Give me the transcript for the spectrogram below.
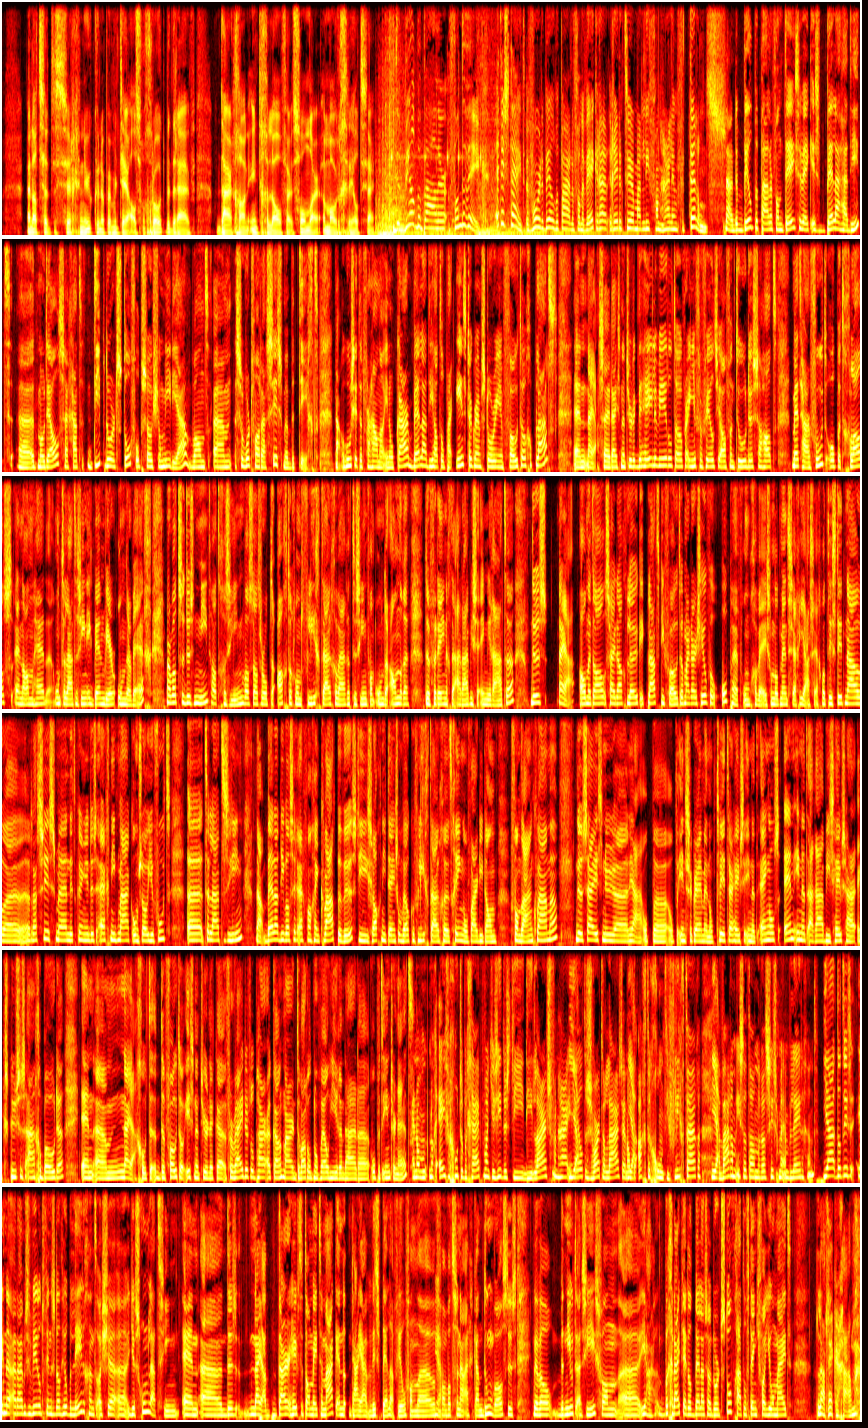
En dat ze zich nu kunnen permitteren als een groot bedrijf daar gewoon in te geloven zonder een modegril te zijn. De beeldbepaler van de week. Het is tijd voor de beeldbepaler van de week. Redacteur Madelief van Haarlem, vertel ons. Nou, de beeldbepaler van deze week is Bella Hadid, uh, het model. Zij gaat diep door het stof op social media, want um, ze wordt van racisme beticht. Nou, hoe zit het verhaal nou in elkaar? Bella die had op haar Instagram story een foto geplaatst. En nou ja, zij reist natuurlijk de hele wereld over en je verveelt je af en toe. Dus ze had met haar voet op het glas en dan om te laten zien: ik ben weer onderweg. Maar wat ze dus niet had gezien, was dat er op de achtergrond vliegtuigen waren te zien van onder andere de Verenigde Arabische Emiraten. Dus nou ja, al met al, zij dacht leuk, ik plaats die foto. Maar daar is heel veel ophef om geweest. Omdat mensen zeggen, ja zeg, wat is dit nou uh, racisme? En dit kun je dus echt niet maken om zo je voet uh, te laten zien. Nou, Bella die was zich echt van geen kwaad bewust. Die zag niet eens om welke vliegtuigen het ging of waar die dan vandaan kwamen. Dus zij is nu uh, ja, op, op Instagram en op Twitter heeft ze in het Engels en in het Arabisch heeft haar excuses aangeboden. En um, nou ja, goed, de, de foto is natuurlijk verwijderd op haar account, maar het dwarrelt nog wel hier en daar uh, op het internet. En om nog even goed te begrijpen, want je ziet dus die, die laars van haar in ja. beeld, de zwarte laars, en op de achtergrond die vliegtuigen. Ja. waarom is dat dan racisme en beledigend? Ja, dat is in de Arabische wereld vinden ze dat heel beledigend als je uh, je schoen laat zien. En uh, dus, nou ja, daar heeft het dan mee te maken. En nou ja, wist Bella veel van, van wat ze nou eigenlijk aan het doen was. Dus ik ben wel benieuwd, Aziz, van ja, begrijp jij dat Bella zo door het stof gaat? Of denk je van, joh meid, laat lekker gaan?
